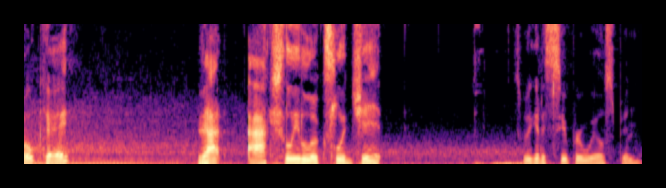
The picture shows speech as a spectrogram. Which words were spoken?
Okay. That actually looks legit. So we get a super wheel spin.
